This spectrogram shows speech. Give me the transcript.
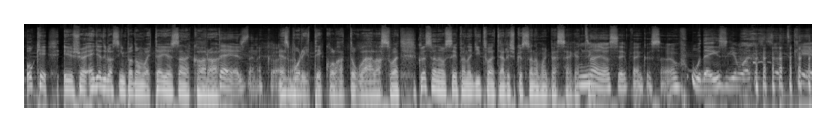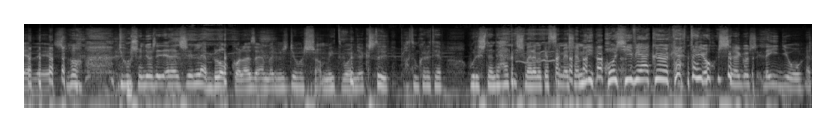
Oké, okay, és egyedül a színpadon vagy teljes zenekarral? Teljes zenekarral. Ez borítékolható válasz volt. Köszönöm szépen, hogy itt voltál, és köszönöm, hogy beszélgettünk. Nagyon szépen köszönöm. Hú, de izgi volt ez az öt kérdés. Ha, gyorsan, gyorsan, és leblokkol az ember, és gyorsan mit mondjak. És tudod, Platon Karatev, úristen, de hát ismerem őket személyesen. Mi? Hogy hívják őket? Te jóságos. De így jó. Hát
